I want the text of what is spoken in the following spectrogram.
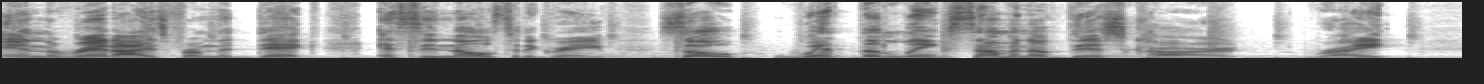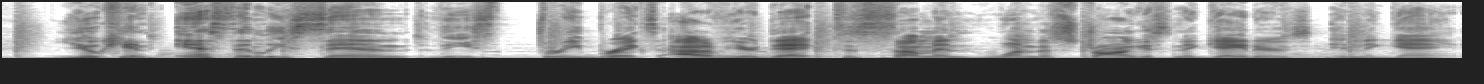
and the Red Eyes from the deck and send those to the grave. So with the Link summon of this card, right, you can instantly send these three bricks out of your deck to summon one of the strongest negators in the game.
